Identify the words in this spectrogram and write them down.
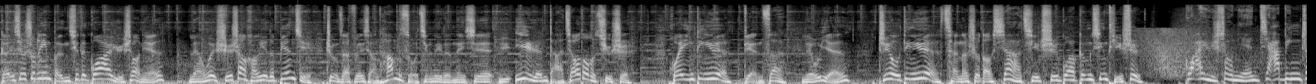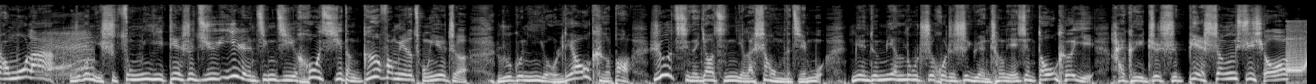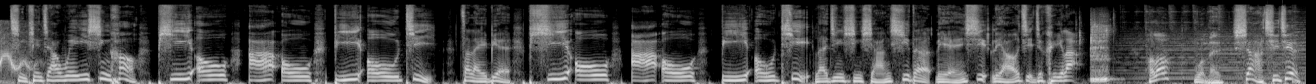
感谢收听本期的《瓜儿与少年》，两位时尚行业的编辑正在分享他们所经历的那些与艺人打交道的趣事。欢迎订阅、点赞、留言，只有订阅才能收到下期吃瓜更新提示。瓜语少年嘉宾招募啦！如果你是综艺、电视剧、艺人经纪、后期等各方面的从业者，如果你有料可爆，热情的邀请你来上我们的节目，面对面录制或者是远程连线都可以，还可以支持变声需求哦。请添加微信号 p o r o b o t，再来一遍 p o r o b o t 来进行详细的联系了解就可以了。好了，我们下期见。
